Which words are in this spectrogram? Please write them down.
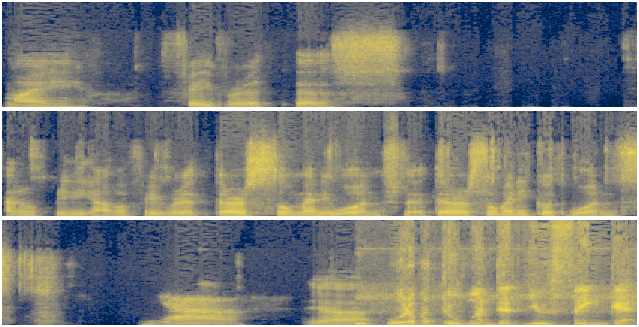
My favorite is I don't really have a favorite. There are so many ones that there are so many good ones. Yeah. Yeah. What about the one that you think uh,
